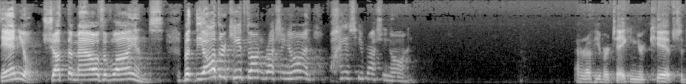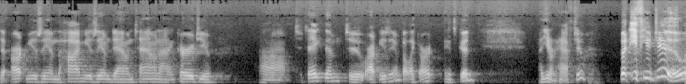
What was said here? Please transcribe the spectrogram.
Daniel shut the mouths of lions. But the author keeps on rushing on. Why is he rushing on? I don't know if you've ever taken your kids to the art museum, the High Museum downtown. I encourage you uh, to take them to art museum. I like art. I think it's good. Uh, you don't have to. But if you do,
